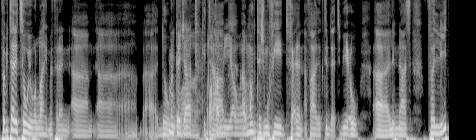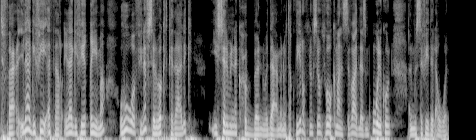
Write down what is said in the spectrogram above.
فبالتالي تسوي والله مثلا آه، آه، آه، دورة منتجات كتاب رقمية أو آه، غيرها. منتج مفيد فعلا أفادك تبدأ تبيعه آه للناس. فاللي يدفع يلاقي فيه أثر يلاقي فيه قيمة وهو في نفس الوقت كذلك يشتري منك حبا ودعما وتقديرا وفي نفس الوقت هو كمان استفاد لازم هو اللي يكون المستفيد الأول.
